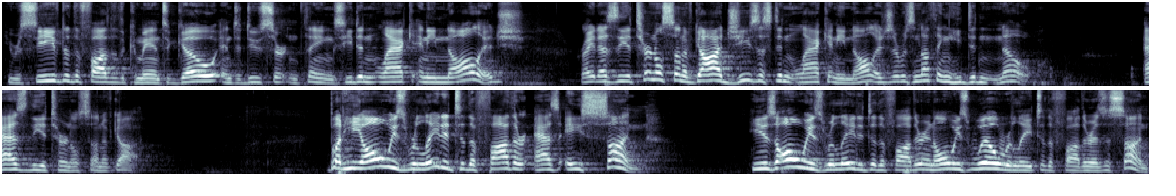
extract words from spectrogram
He received of the Father the command to go and to do certain things. He didn't lack any knowledge Right? As the eternal Son of God, Jesus didn't lack any knowledge. There was nothing he didn't know as the eternal Son of God. But he always related to the Father as a son. He is always related to the Father and always will relate to the Father as a son.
